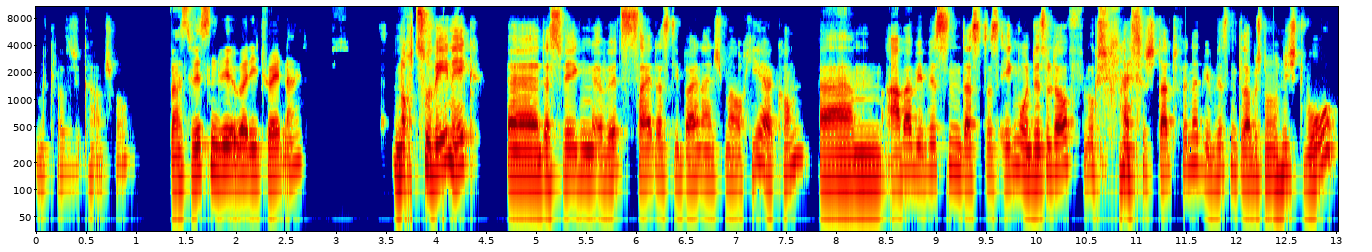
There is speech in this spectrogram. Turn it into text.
eine klassische Cardshow. Was wissen wir über die Trade Night? Noch zu wenig. Äh, deswegen wird es Zeit, dass die beiden eigentlich mal auch hierher kommen. Ähm, aber wir wissen, dass das irgendwo in Düsseldorf logischerweise stattfindet. Wir wissen, glaube ich, noch nicht wo.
